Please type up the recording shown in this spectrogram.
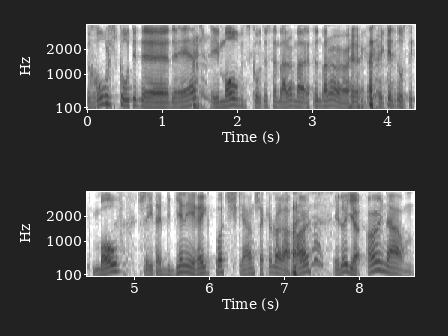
rouge du côté de, de Edge et mauve du côté de Finn Balor. Finn Balor a un, un kendo stick mauve. Ça établit bien les règles, pas de chicane, chacun leur affaire. Et là, il y a un arme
